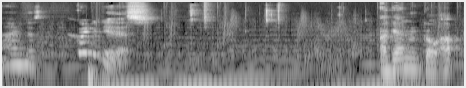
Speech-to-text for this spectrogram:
I'm just going to do this. Again, go up.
